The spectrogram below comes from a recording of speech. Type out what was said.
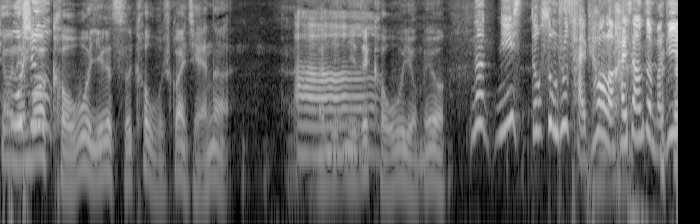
呼声口误一个词扣五十块钱呢。啊你你这口误有没有？那你都送出彩票了，还想怎么地？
